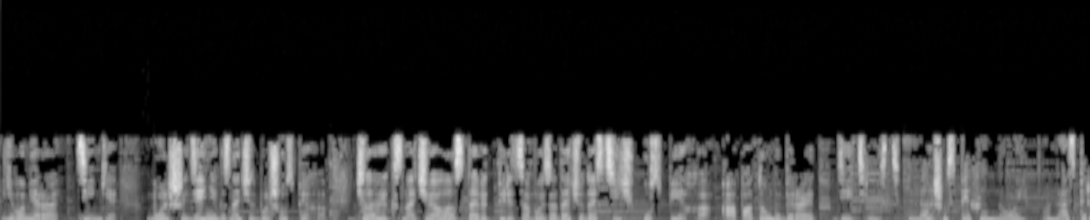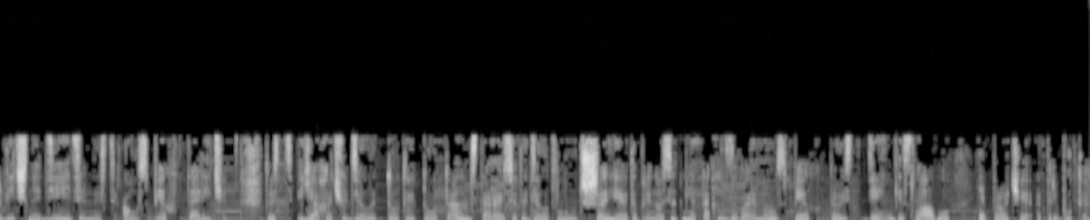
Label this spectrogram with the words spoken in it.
Его мера – деньги. Больше денег – значит больше успеха. Человек сначала ставит перед собой задачу достичь успеха, а потом выбирает деятельность. Наш успех иной. У нас первичная деятельность, а успех вторичен. То есть я хочу делать то-то и то-то, стараюсь это делать лучше, и это приносит мне так называемый успех, то есть деньги, славу и прочие атрибуты.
